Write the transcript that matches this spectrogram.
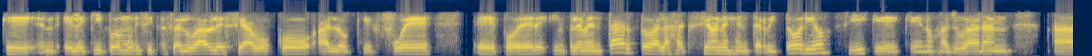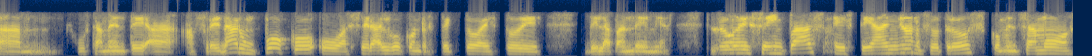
que el equipo de municipios saludables se abocó a lo que fue eh, poder implementar todas las acciones en territorio, sí, que, que nos ayudaran a, justamente a, frenar un poco o hacer algo con respecto a esto de, de la pandemia. Luego de ese impasse, este año nosotros comenzamos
